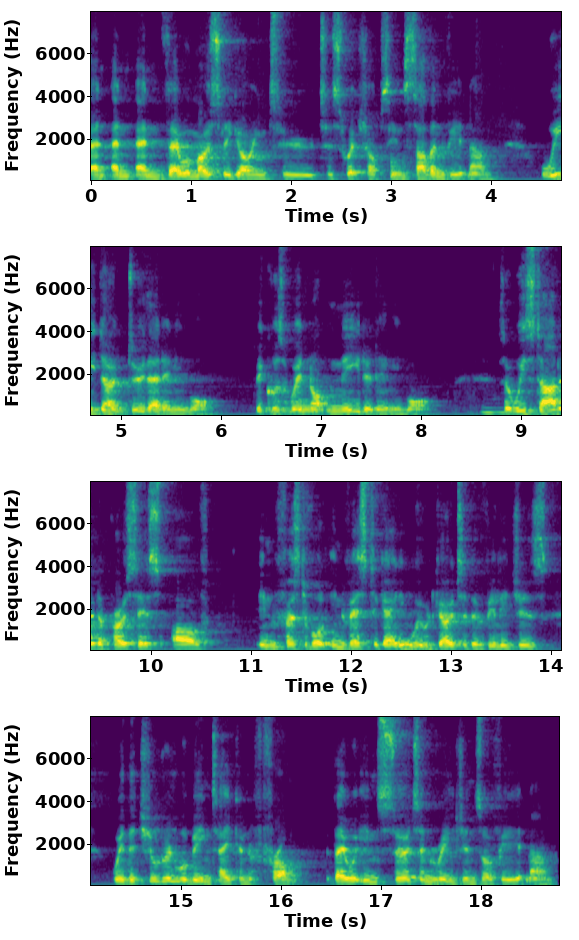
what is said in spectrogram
and, and, and they were mostly going to, to sweatshops in southern Vietnam. We don't do that anymore because we're not needed anymore. Mm-hmm. So we started a process of, in first of all, investigating. We would go to the villages where the children were being taken from. They were in certain regions of Vietnam.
